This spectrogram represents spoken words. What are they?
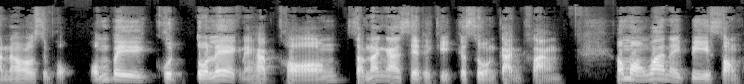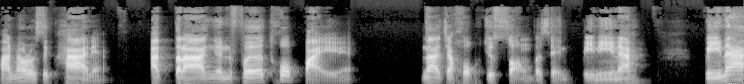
2516ผมไปขุดตัวเลขนะครับของสำนักงงานเศรษฐกิจกระทรวงการคลังเขามองว่าในปี 2515เนี่ย อัตราเงินเฟอ้อทั่วไปเนี่ยน่าจะ 6.2%ปีนี้นะ ปีหน้า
